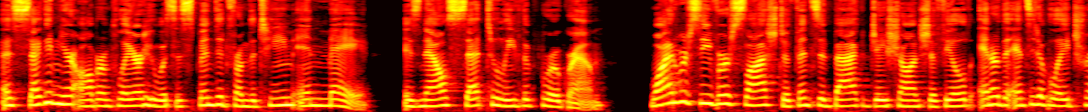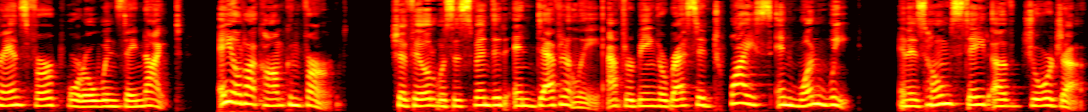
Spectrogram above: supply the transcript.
A second year Auburn player who was suspended from the team in May is now set to leave the program. Wide receiver slash defensive back Jayshon Sheffield entered the NCAA transfer portal Wednesday night. AL.com confirmed. Sheffield was suspended indefinitely after being arrested twice in one week in his home state of Georgia.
